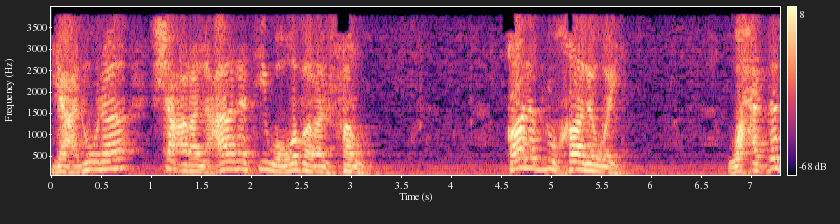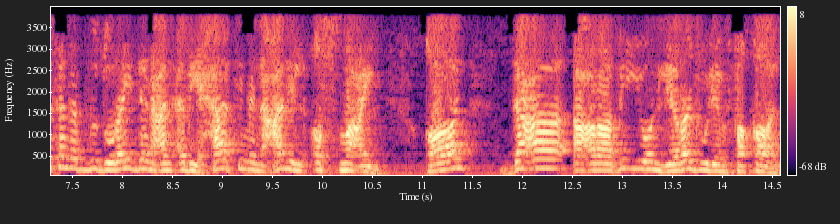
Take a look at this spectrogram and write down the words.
يعنون شعر العانة ووبر الفرو. قال ابن خالويه وحدثنا ابن دريد عن أبي حاتم عن الأصمعي قال دعا أعرابي لرجل فقال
